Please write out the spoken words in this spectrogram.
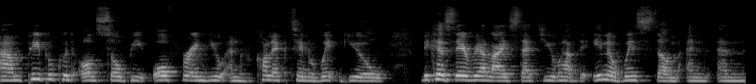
um, people could also be offering you and connecting with you because they realize that you have the inner wisdom and, and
